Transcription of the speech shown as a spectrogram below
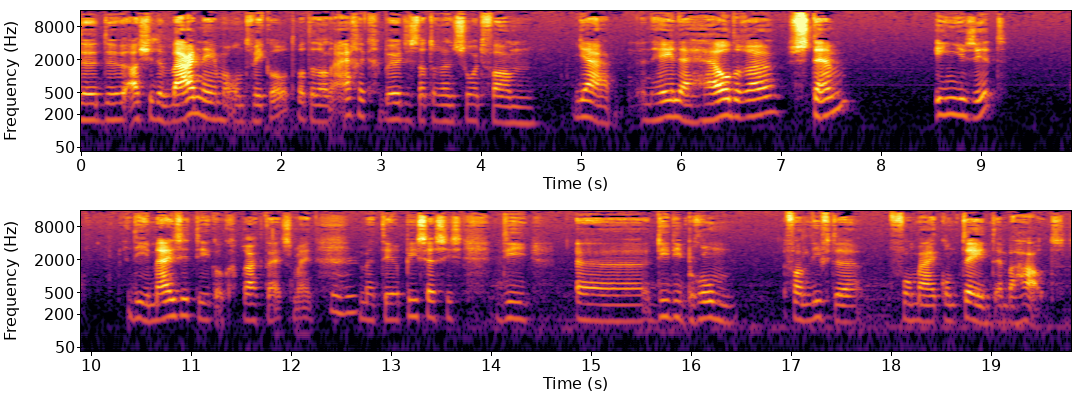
de, de, als je de waarnemer ontwikkelt, wat er dan eigenlijk gebeurt, is dat er een soort van, ja, een hele heldere stem in je zit. Die in mij zit, die ik ook gebruik tijdens mijn, Mhm. mijn therapiesessies. Die, eh, die die bron van liefde voor mij containt en behoudt.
